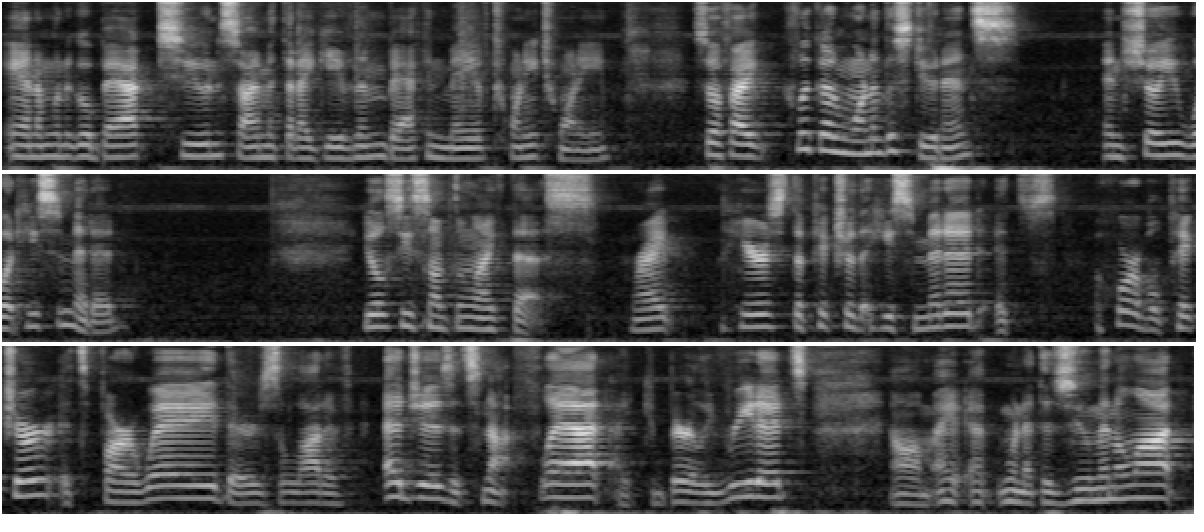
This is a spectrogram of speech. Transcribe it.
and I'm going to go back to an assignment that I gave them back in May of 2020. So if I click on one of the students and show you what he submitted, you'll see something like this, right? Here's the picture that he submitted. It's a horrible picture. It's far away. There's a lot of edges. It's not flat. I can barely read it. Um, I, I went at the zoom in a lot.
